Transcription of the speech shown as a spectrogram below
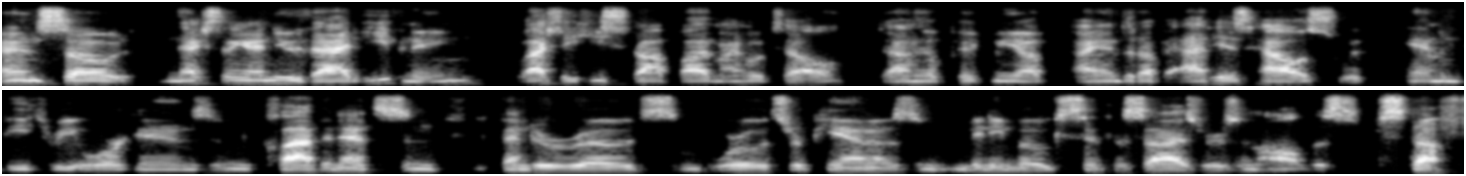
And so next thing I knew that evening, well, actually, he stopped by my hotel. Downhill picked me up. I ended up at his house with Hammond B3 organs and clavinets and Fender Rhodes and Wurlitzer pianos and Mini Moog synthesizers and all this stuff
